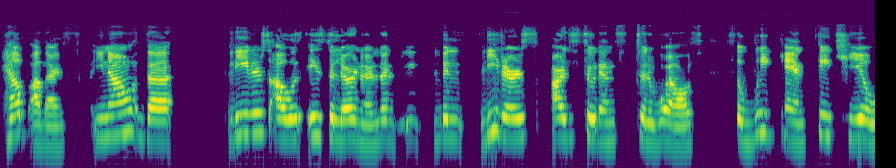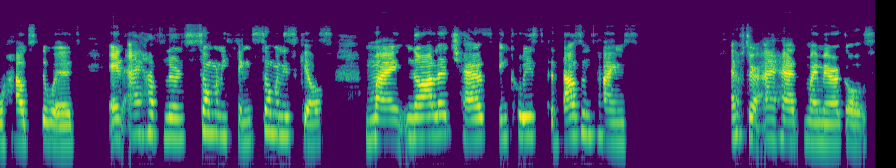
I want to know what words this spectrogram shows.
help others. You know, the leaders are is the learner. The, the leaders are the students to the world. So we can teach you how to do it. And I have learned so many things, so many skills. My knowledge has increased a thousand times after I had my miracles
